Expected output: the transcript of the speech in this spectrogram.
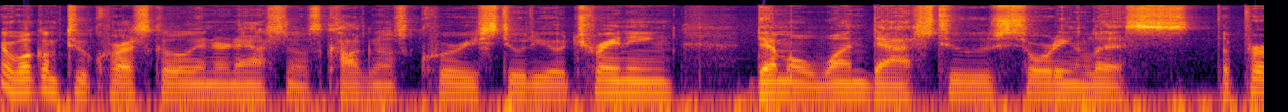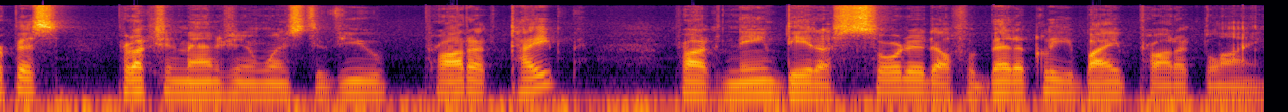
And welcome to Cresco International's Cognos Query Studio Training Demo 1-2 Sorting Lists. The purpose, production management wants to view product type, product name data sorted alphabetically by product line.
